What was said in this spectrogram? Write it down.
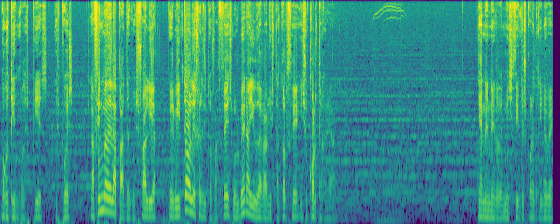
Poco tiempo después, después, la firma de la paz de Westfalia permitió al ejército francés volver a ayudar a Luis XIV y su corte real. Ya en enero de 1649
